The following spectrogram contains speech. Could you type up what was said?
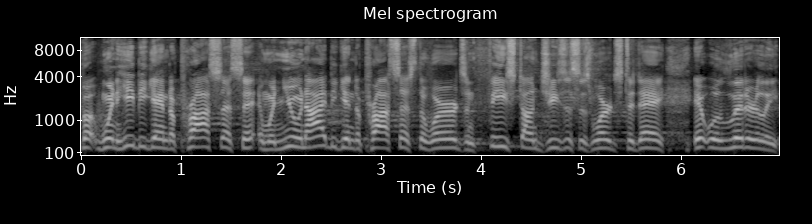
But when he began to process it, and when you and I begin to process the words and feast on Jesus' words today, it will literally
